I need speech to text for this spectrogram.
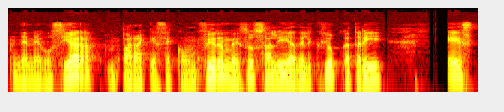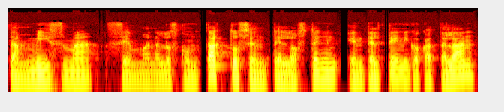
de negociar para que se confirme su salida del club catarí esta misma semana. Los contactos entre, el técnico catalán,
